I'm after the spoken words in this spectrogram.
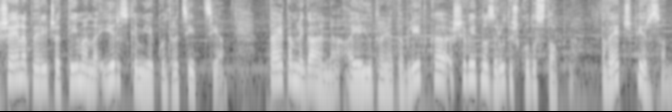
Še ena pereča tema na Irskem je kontracepcija. Ta je tam legalna, a je jutranja tabletka še vedno zelo težko dostopna. Več Pearson.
